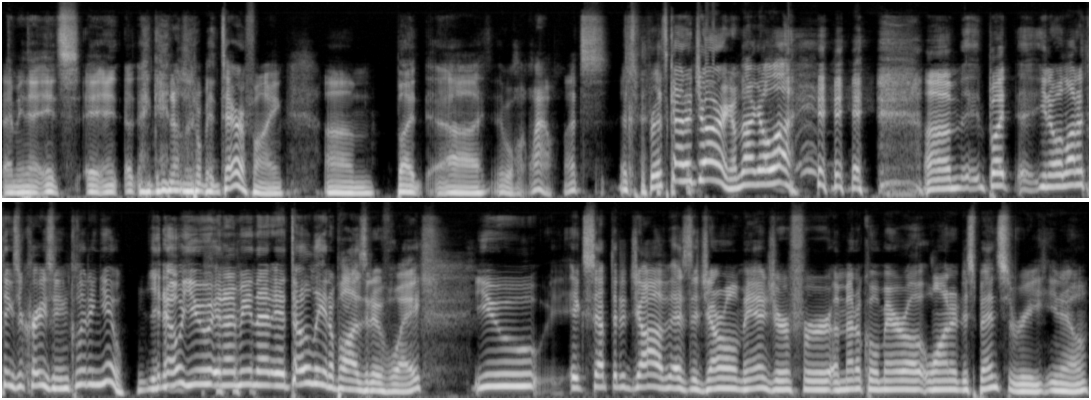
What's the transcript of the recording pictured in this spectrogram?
I mean, it's it, again a little bit terrifying, um, but uh, wow, that's that's that's kind of jarring. I'm not gonna lie. um, but uh, you know, a lot of things are crazy, including you. You know, you and I mean that it, totally in a positive way. You accepted a job as the general manager for a medical marijuana dispensary. You know,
